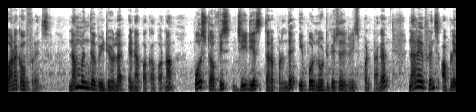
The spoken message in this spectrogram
வணக்கம் ஃப்ரெண்ட்ஸ் நம்ம இந்த வீடியோவில் என்ன பார்க்க போனால் போஸ்ட் ஆஃபீஸ் ஜிடிஎஸ் தரப்புலேருந்து இப்போது நோட்டிஃபிகேஷன் ரிலீஸ் பண்ணிட்டாங்க. நிறைய ஃப்ரெண்ட்ஸ் அப்ளை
